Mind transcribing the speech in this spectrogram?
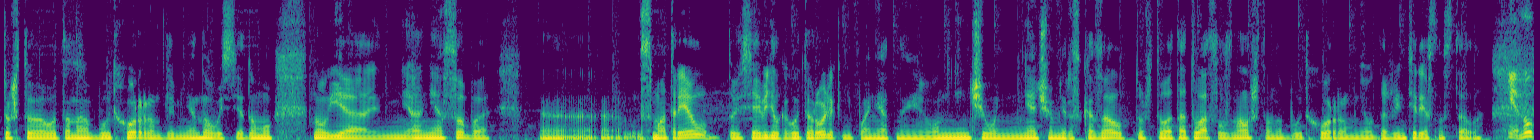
То, что вот она будет хоррором, для меня новость. Я думаю, ну, я не, особо смотрел, то есть я видел какой-то ролик непонятный, он ничего ни о чем не рассказал, то, что вот от вас узнал, что она будет хоррором, мне вот даже интересно стало. Не, ну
